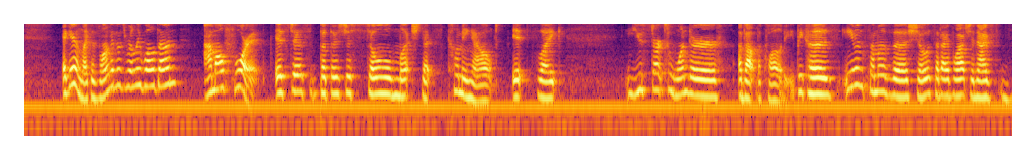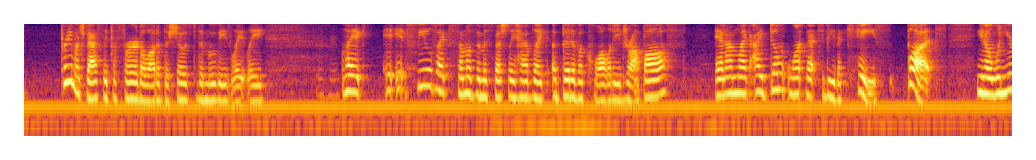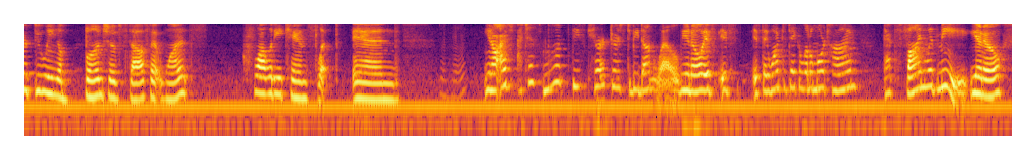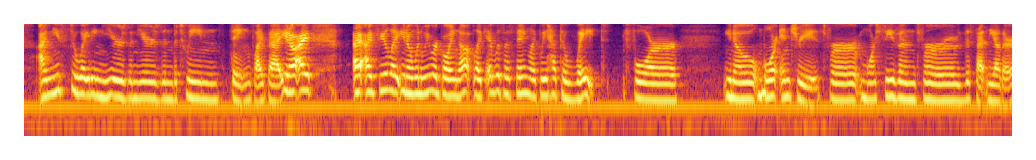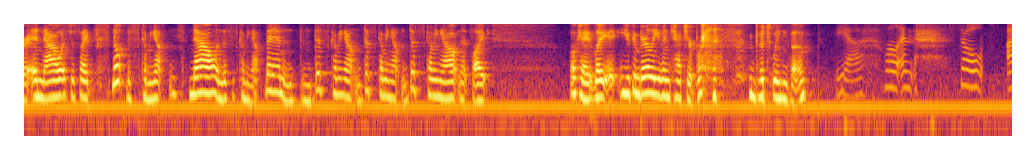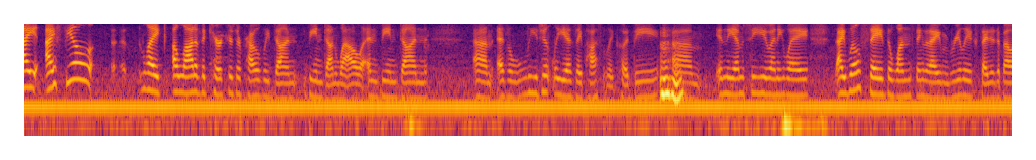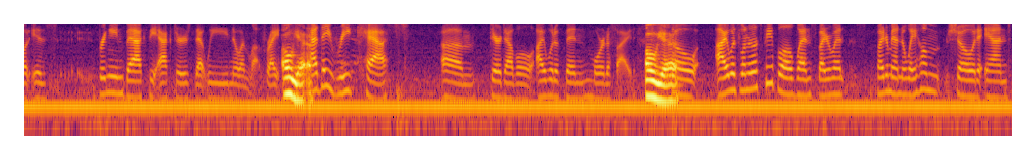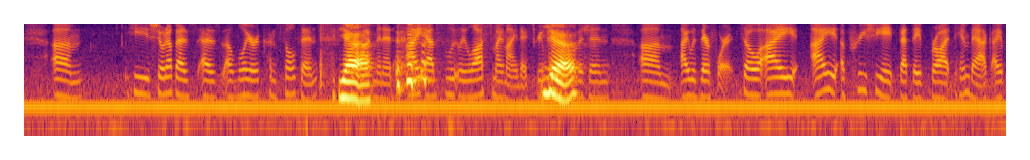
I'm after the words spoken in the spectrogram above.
again, like as long as it's really well done, I'm all for it. It's just, but there's just so much that's coming out. It's like you start to wonder about the quality because even some of the shows that I've watched, and I've pretty much vastly preferred a lot of the shows to the movies lately. Mm-hmm. Like it, it feels like some of them especially have like a bit of a quality drop off. And I'm like, I don't want that to be the case. But, you know, when you're doing a bunch of stuff at once, quality can slip. And mm-hmm. you know, I, I just want these characters to be done well. You know, if if if they want to take a little more time, that's fine with me. You know, I'm used to waiting years and years in between things like that. You know, I I, I feel like, you know, when we were growing up, like it was a thing, like we had to wait for, you know, more entries, for more seasons, for this, that, and the other. And now it's just like, nope, this is coming out now, and this is coming out then, and, and this is coming out, and this is coming out, and this is coming out. And it's like, okay, like you can barely even catch your breath between them. Well, and so I I feel uh, like a lot of the characters are probably done being done well and being done um, as allegiantly as they possibly could be Mhm. um, in the MCU anyway. I will say the one thing that I'm really excited about is bringing back the actors that we know and love. Right? Oh, yeah. Had they recast um, Daredevil, I would have been mortified. Oh, yeah. So I was one of those people when Spider-Man, Spider-Man: No Way Home showed, and um, he showed up as as a lawyer consultant. yeah. For minute, I absolutely lost my mind. I screamed Yeah. at the television. Um, I was there for it. So I I appreciate that they've brought him back. I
